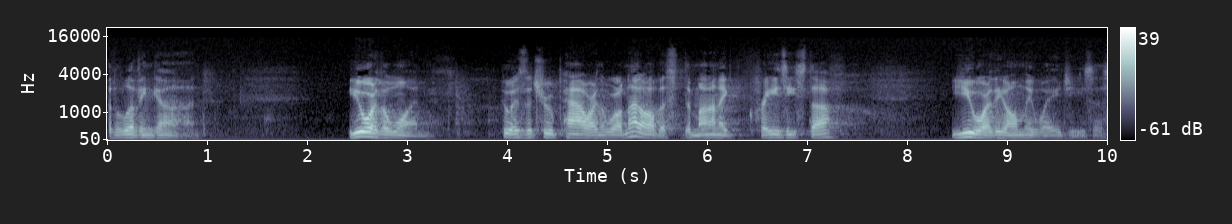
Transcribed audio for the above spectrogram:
of the living God. You are the one who has the true power in the world, not all this demonic, crazy stuff. You are the only way, Jesus.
